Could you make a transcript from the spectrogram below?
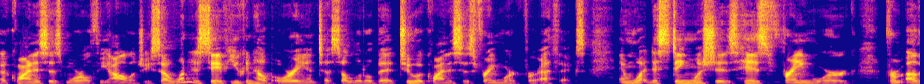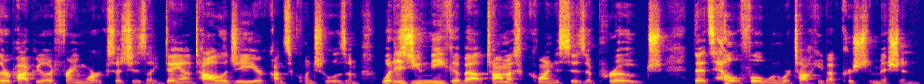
Aquinas's moral theology. So I wanted to see if you can help orient us a little bit to Aquinas's framework for ethics and what distinguishes his framework from other popular frameworks such as like deontology or consequentialism. What is unique about Thomas Aquinas's approach that's helpful when we're talking about Christian mission?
